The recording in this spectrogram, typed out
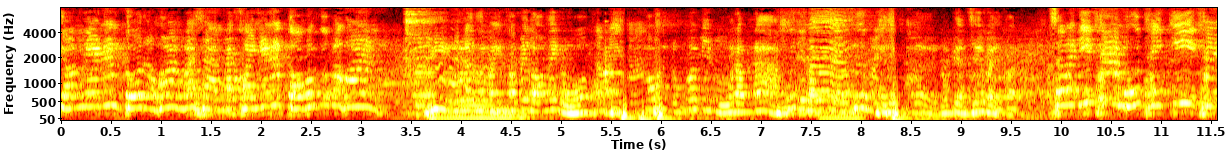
หยองแนะน้ำตัวหน่ะห้องว่าสั่นบัดคอยแนะน้ำตัวคนก็มาห้อง พี่รู้แล้วทำไมเขาไม่ร้องให้หนูทำไมคะ เพราะว่าหนูก็มีหมูนำหน้าผู้จะลองเปลี่ยนชื่อใหม่เลยเอค่ะ อหนูเปลี่ยนชื่อใหม่ก่อนสวัสดีค่ะหมูไทกี้ค่ะ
